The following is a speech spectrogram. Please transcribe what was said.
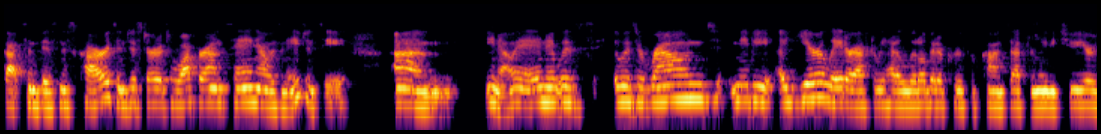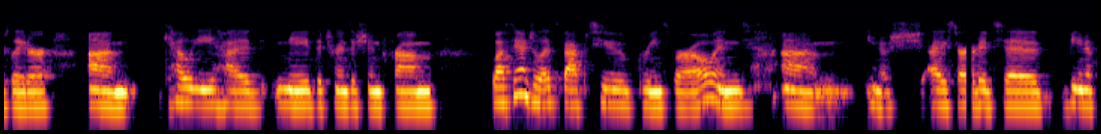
got some business cards and just started to walk around saying i was an agency. Um, you know and it was it was around maybe a year later after we had a little bit of proof of concept or maybe two years later um, Kelly had made the transition from Los Angeles back to Greensboro, and um, you know, sh- I started to be in a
